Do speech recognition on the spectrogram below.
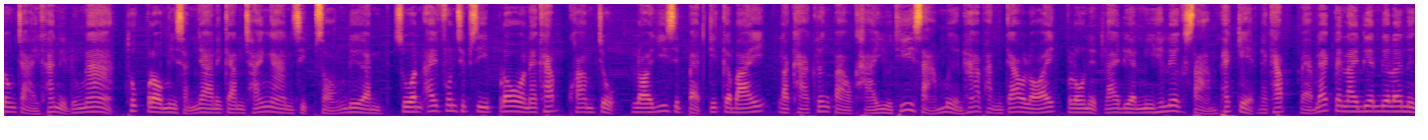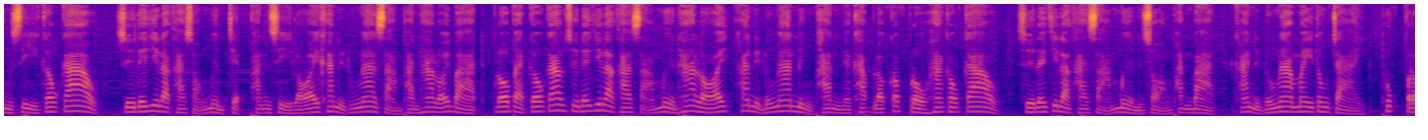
ต้องจ่ายค่าเน็ตล่วงหน้า ทุกโปรมีสัญญาในการใช้งาน 12 เดือน ส่วน iPhone 14 Pro นะครับ ความจุ 128 g b ราคาเครื่องเปล่าขายอยู่ที่ 35,900 โปรเน็ตรายเดือนมีให้เลือก 3 แพ็กเกจนะครับ แบบแรกเป็นรายเดือนเดือนละ 1499 ซื้อได้ที่ราคา 27,400 ค่าเน็ตล่วงหน้า 3,500 บาท โปร 899 ซื้อได้ที่ราคา 35,000ค่าเน็ตล่วงหน้า 1,000 นะครับ แล้วก็โปร 599 ซื้อได้ที่ราคา 32,000 บาทค่าเน็ตล่วงหน้าไม่ต้องจ่าย ทุกโปร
